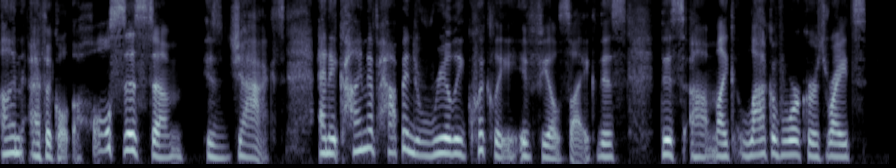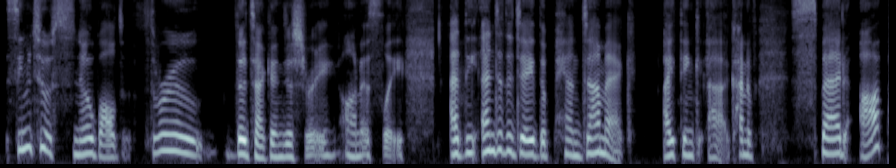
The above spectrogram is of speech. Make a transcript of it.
unethical. The whole system is jacked and it kind of happened really quickly it feels like. This this um, like lack of workers rights seem to have snowballed through the tech industry honestly. At the end of the day the pandemic i think uh, kind of sped up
